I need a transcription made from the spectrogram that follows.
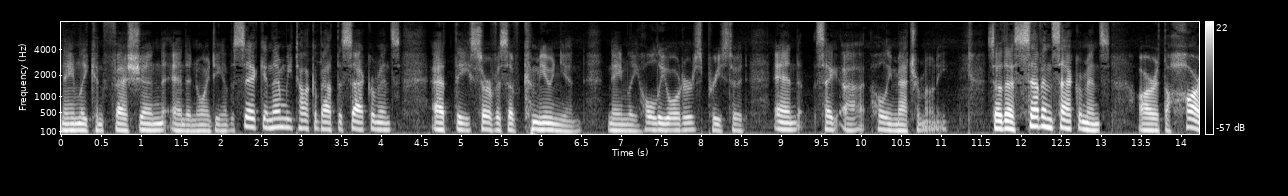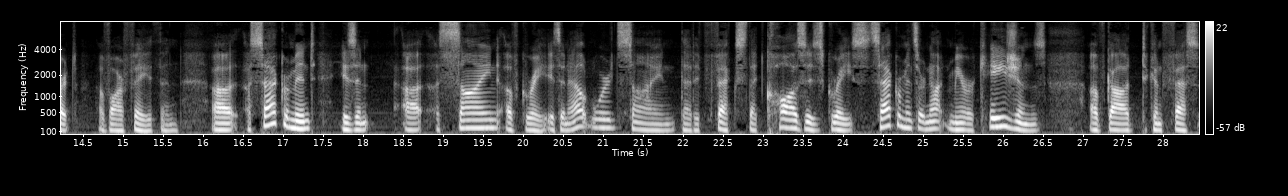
namely confession and anointing of the sick. And then we talk about the sacraments at the service of communion, namely holy orders, priesthood, and uh, holy matrimony. So the seven sacraments are at the heart of our faith. And uh, a sacrament is an uh, a sign of grace. It's an outward sign that affects, that causes grace. Sacraments are not mere occasions of God to confess,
